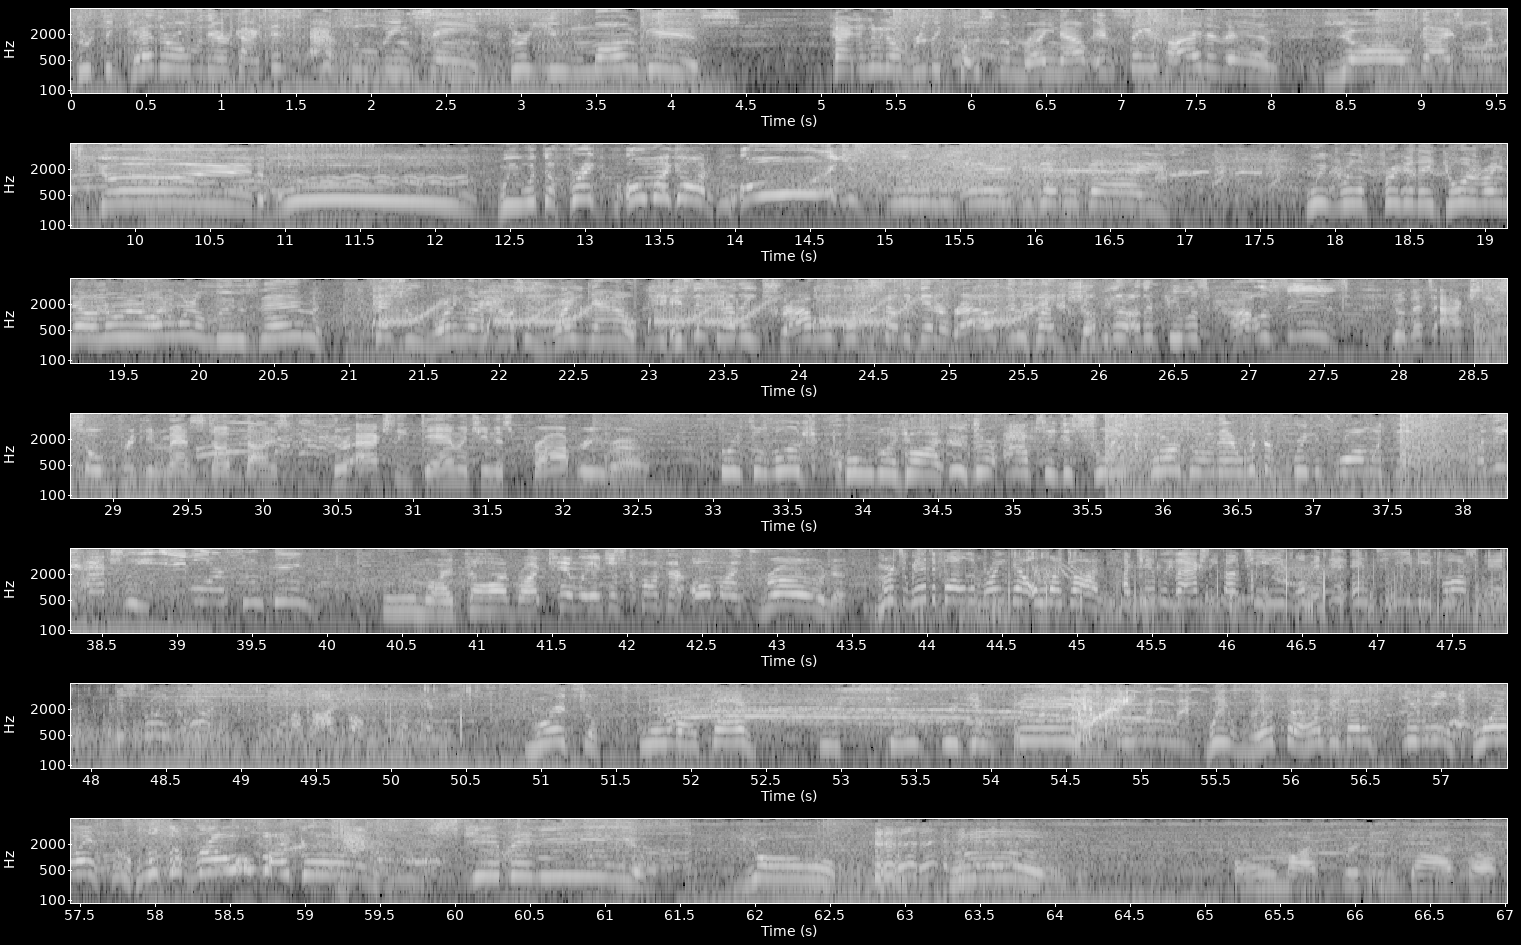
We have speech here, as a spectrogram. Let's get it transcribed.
They're together over there, guys. This is absolutely insane. They're humongous. Guys, I'm gonna go really close to them right now and say hi to them. Yo, guys, what's good? Ooh. Wait, what the frick? Oh my god! Oh, they just flew in the air together, guys. Wait, where the frig are they going right now? No, no, no, I don't want to lose them. Guys, they're running on houses right now. Is this how they travel? Is this how they get around? By jumping on other people's houses? Yo, that's actually so freaking messed up, guys. They're actually damaging this property, bro. Where's the look? Oh my god, they're actually destroying cars over there. What the freak is wrong with them? Are they actually evil or something? Oh my god, bro, I can't believe I just caught that on my drone. Maritza, we have to follow them right now. Oh my god, I can't believe I actually found TV woman and TV boss man destroying cars. Oh my god, bro, it's right here. Maritza, oh my god, they're so freaking big. Wait, what the heck is that? A Skibidi toilet? What the bro? Oh my god! Skibidi! Yo, good. Oh my freaking god, bro.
